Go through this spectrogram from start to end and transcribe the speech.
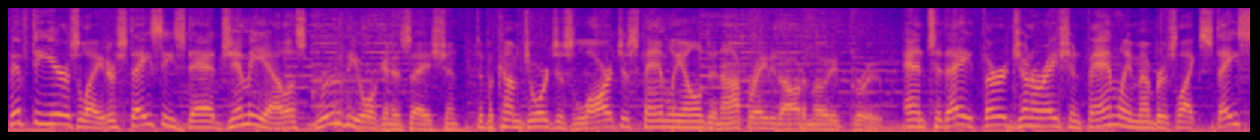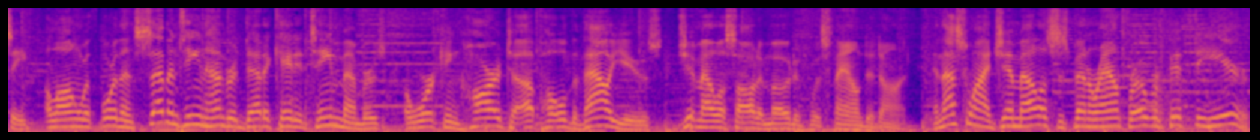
50 years later, Stacy's dad, Jimmy Ellis, grew the organization to become Georgia's largest family owned and operated automotive group. And today, third generation family members like Stacy, along with more than 1,700 dedicated team members, are working hard to uphold the values Jim Ellis Automotive was founded on. And that's why Jim Ellis has been around for over 50 years.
